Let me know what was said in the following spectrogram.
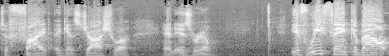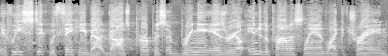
to fight against Joshua and Israel if we think about, if we stick with thinking about God's purpose of bringing Israel into the promised land like a train,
